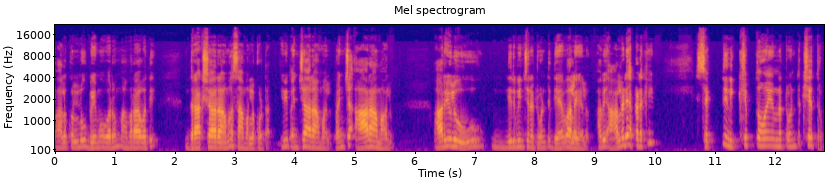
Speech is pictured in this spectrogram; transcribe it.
పాలకొల్లు భీమవరం అమరావతి ద్రాక్షారామ సామర్లకోట. ఇవి పంచారామాలు పంచ ఆరామాలు. ఆర్యులు నిర్మించినటువంటి దేవాలయాలు. అవి ఆల్రెడీ అక్కడికి శక్తి నిక్షిప్తమై ఉన్నటువంటి క్షేత్రం.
